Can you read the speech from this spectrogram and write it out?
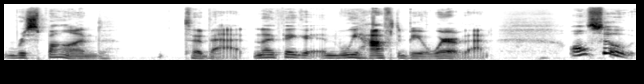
respond to that. And I think and we have to be aware of that. Also,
